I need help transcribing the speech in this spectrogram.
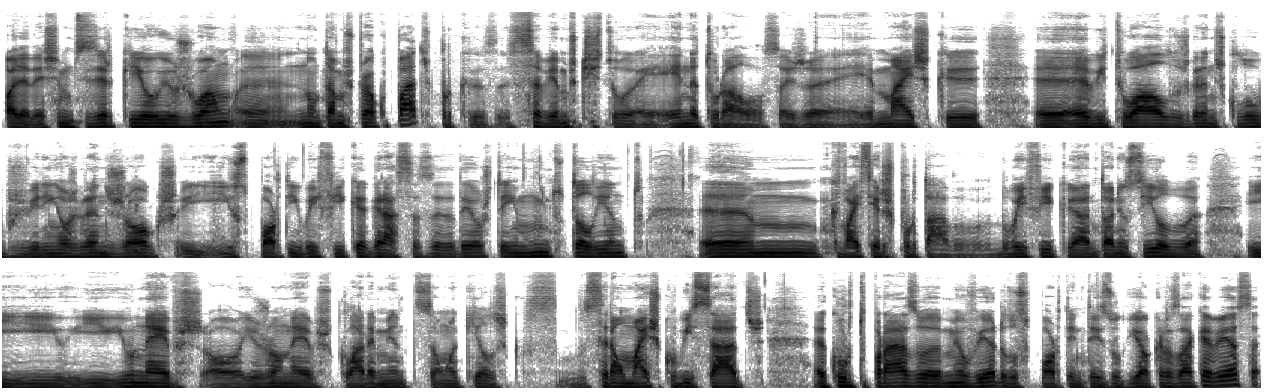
Olha, deixa-me dizer que eu e o João uh, não estamos preocupados porque sabemos que isto é, é natural, ou seja, é mais que uh, habitual os grandes clubes virem aos grandes jogos e, e, o Sporting e o Benfica, graças a Deus, têm muito talento um, que vai ser exportado. Do Benfica, António Silva e, e, e o Neves, oh, e o João Neves, claramente são aqueles que serão mais cobiçados a curto prazo, a meu ver. Do Sporting tens o Guiocas à cabeça,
